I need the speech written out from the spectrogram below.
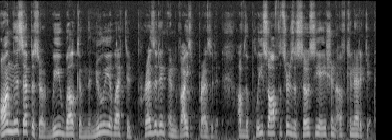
On this episode, we welcome the newly elected President and Vice President of the Police Officers Association of Connecticut,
